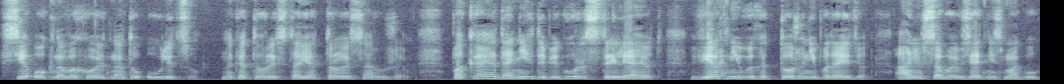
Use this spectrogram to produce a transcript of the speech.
Все окна выходят на ту улицу, на которой стоят трое с оружием. Пока я до них добегу, расстреляют. Верхний выход тоже не подойдет. Аню с собой взять не смогу.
